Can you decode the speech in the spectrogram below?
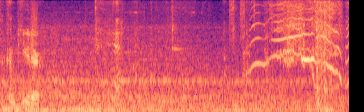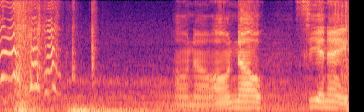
The computer. Oh no, oh no. CNA.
